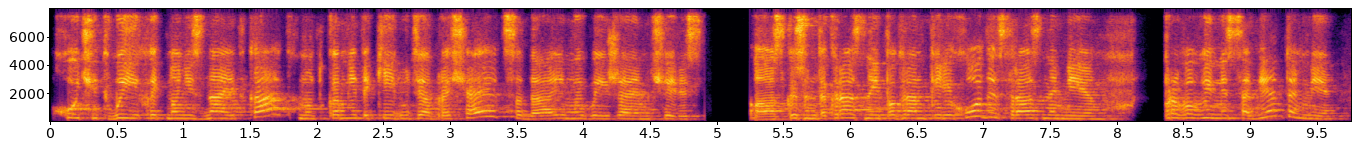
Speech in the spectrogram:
хочет выехать, но не знает как. Ну, ко мне такие люди обращаются, да, и мы выезжаем через, а, скажем так, разные погранпереходы с разными правовыми советами,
